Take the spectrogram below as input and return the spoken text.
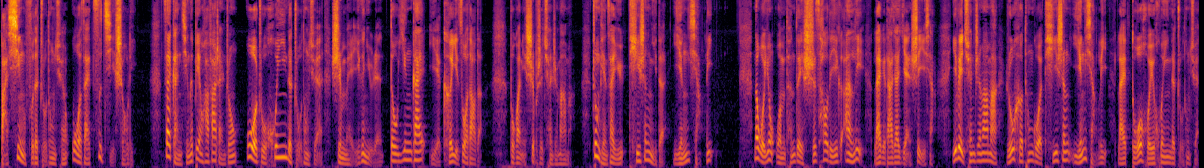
把幸福的主动权握在自己手里，在感情的变化发展中，握住婚姻的主动权，是每一个女人都应该也可以做到的。不管你是不是全职妈妈，重点在于提升你的影响力。那我用我们团队实操的一个案例来给大家演示一下，一位全职妈妈如何通过提升影响力来夺回婚姻的主动权。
